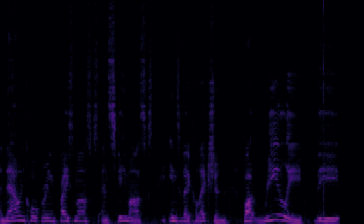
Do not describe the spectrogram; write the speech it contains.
are now incorporating face masks and ski masks into their collection, but really the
